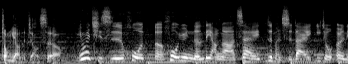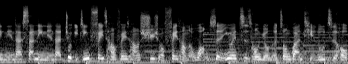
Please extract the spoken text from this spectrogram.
重要的角色哦。因为其实货呃货运的量啊，在日本时代一九二零年代、三零年代就已经非常非常需求非常的旺盛。因为自从有了中关铁路之后，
